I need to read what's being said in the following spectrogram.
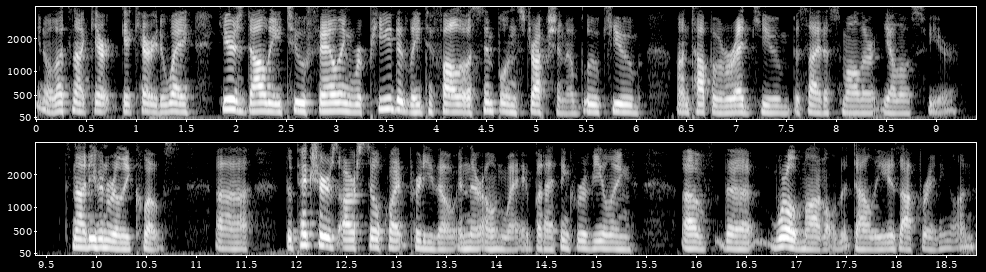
you know, let's not car get carried away. Here's DALL-E 2 failing repeatedly to follow a simple instruction, a blue cube on top of a red cube beside a smaller yellow sphere. It's not even really close. Uh, the pictures are still quite pretty, though, in their own way, but I think revealing of the world model that DALL-E is operating on,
